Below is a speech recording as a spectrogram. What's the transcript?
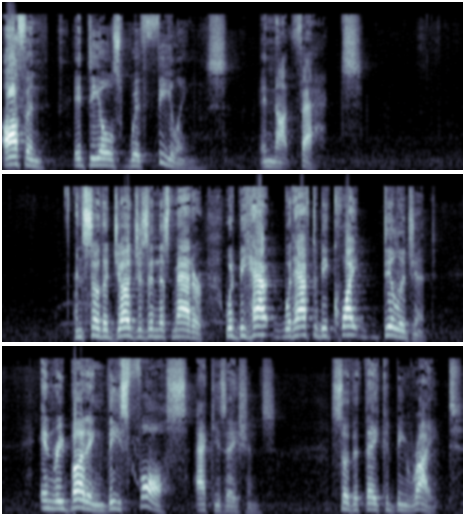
Often it deals with feelings and not facts. And so the judges in this matter would, be ha- would have to be quite diligent in rebutting these false accusations so that they could be right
